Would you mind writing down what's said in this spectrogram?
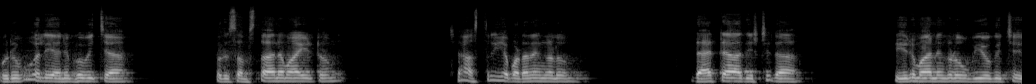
ഒരുപോലെ അനുഭവിച്ച ഒരു സംസ്ഥാനമായിട്ടും ശാസ്ത്രീയ പഠനങ്ങളും ഡാറ്റ അധിഷ്ഠിത തീരുമാനങ്ങളും ഉപയോഗിച്ച്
